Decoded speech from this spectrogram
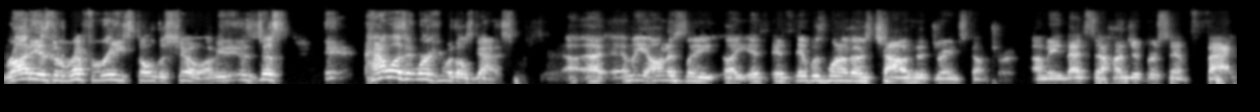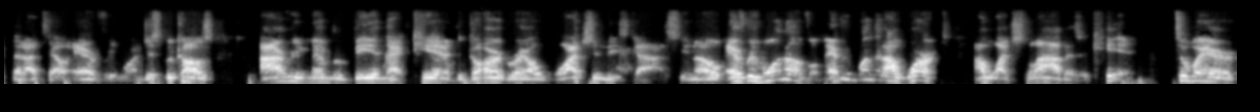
Roddy, as the referee, stole the show. I mean, it was just how was it working with those guys? Uh, I mean, honestly, like it, it, it was one of those childhood dreams come true. I mean, that's a hundred percent fact that I tell everyone. Just because I remember being that kid at the guardrail watching these guys. You know, every one of them, every one that I worked, I watched live as a kid. To where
